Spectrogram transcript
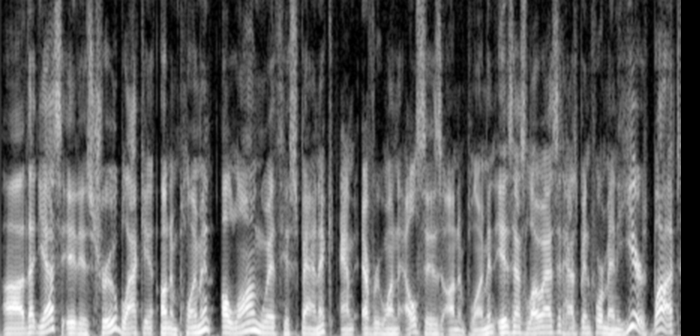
uh, that yes, it is true, black unemployment, along with Hispanic and everyone else's unemployment, is as low as it has been for many years. But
